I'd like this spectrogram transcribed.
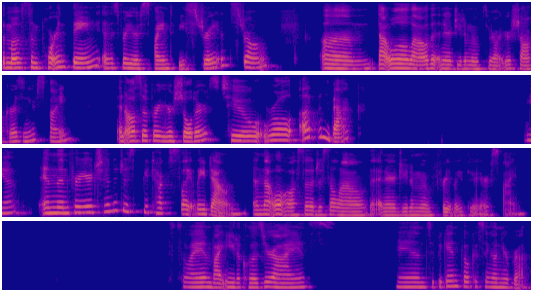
The most important thing is for your spine to be straight and strong. Um, that will allow the energy to move throughout your chakras and your spine. And also for your shoulders to roll up and back. Yeah. And then for your chin to just be tucked slightly down. And that will also just allow the energy to move freely through your spine. So I invite you to close your eyes and to begin focusing on your breath.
